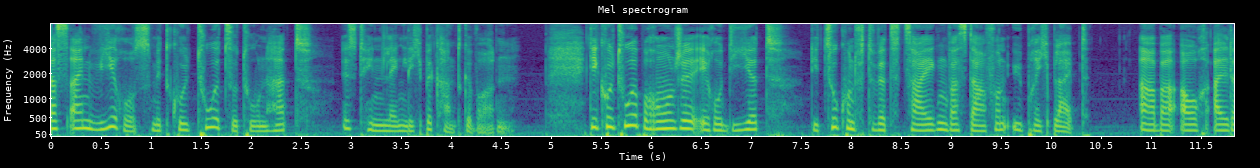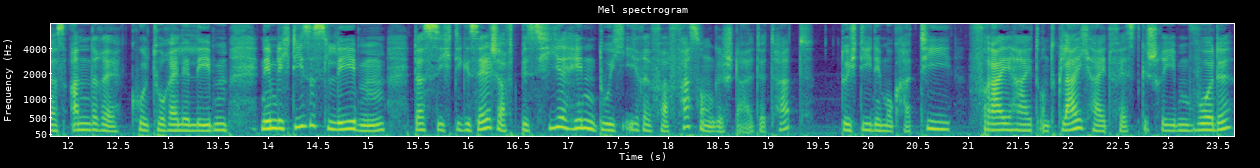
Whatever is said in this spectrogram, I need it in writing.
Dass ein Virus mit Kultur zu tun hat, ist hinlänglich bekannt geworden. Die Kulturbranche erodiert, die Zukunft wird zeigen, was davon übrig bleibt. Aber auch all das andere kulturelle Leben, nämlich dieses Leben, das sich die Gesellschaft bis hierhin durch ihre Verfassung gestaltet hat, durch die Demokratie, Freiheit und Gleichheit festgeschrieben wurde,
